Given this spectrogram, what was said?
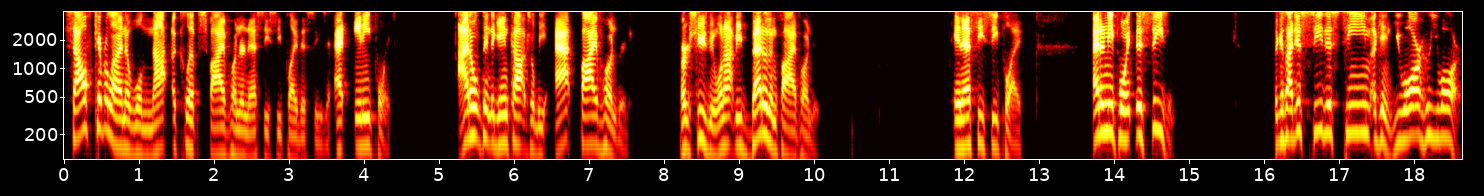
South Carolina will not eclipse 500 in SEC play this season at any point. I don't think the Gamecocks will be at 500, or excuse me, will not be better than 500 in SEC play at any point this season. Because I just see this team again, you are who you are.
